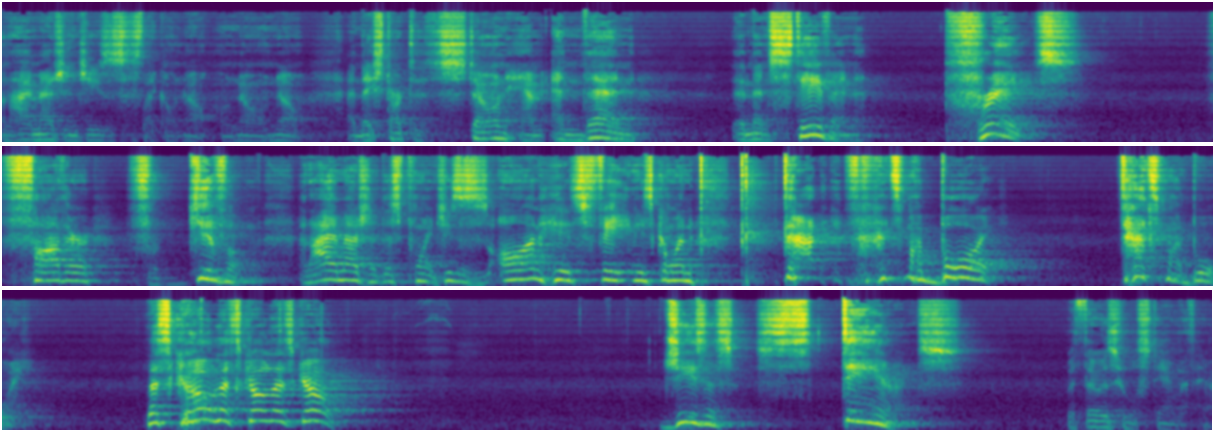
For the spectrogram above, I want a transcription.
And I imagine Jesus is like, oh no, oh no, oh no. And they start to stone him. And then, and then Stephen prays, Father, forgive them. And I imagine at this point, Jesus is on his feet and he's going, that, that's my boy. That's my boy. Let's go, let's go, let's go. Jesus stands with those who will stand with him.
